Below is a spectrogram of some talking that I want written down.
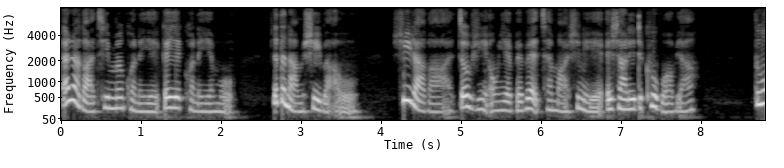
အဲ့ဒါကချီမွန်းခွနဲ့ရဲ့ကရက်ခွနဲ့ရဲ့မို့ပြဿနာမရှိပါဘူး ရှိတာကကျုပ်ရင်အောင်ရဲ့ဘက်ဘက်အချမ်းမှာရှိနေတဲ့အရှာလေးတစ်ခုပေါ့ဗျာသူက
